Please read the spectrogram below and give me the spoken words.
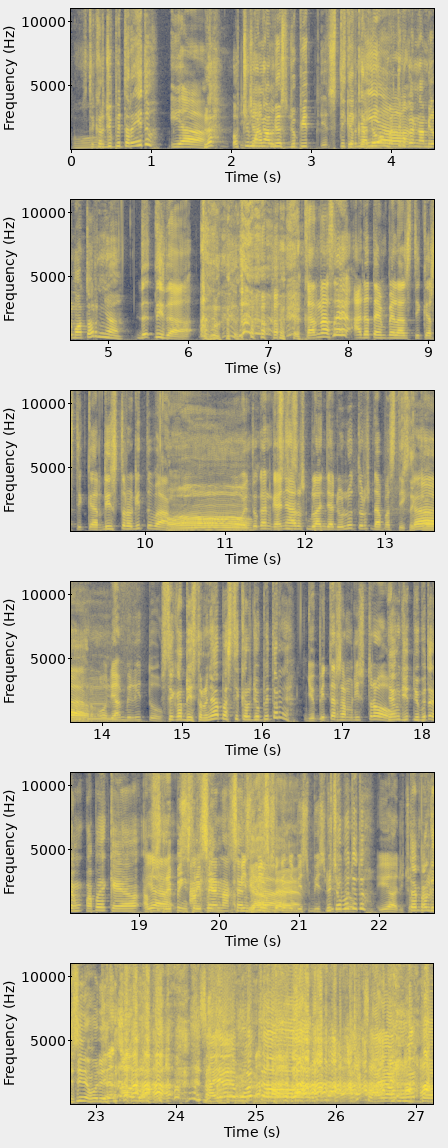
Stiker Jupiter itu. Iya. Lah, Oh cuma ngambil jupit stikernya Stiker. doang, Iya. berarti bukan ngambil motornya. D- tidak. Karena saya ada tempelan stiker-stiker distro gitu, Bang. Oh. itu kan kayaknya harus belanja dulu terus dapat stiker. Stiker. Oh, diambil itu. Stiker distronya apa stiker Jupiternya? Jupiter sama distro. Yang Ju- Jupiter yang apa kayak apa Iya. sih? Stripping, stripping. Aksen, aksen bis, bis, Iya. bis, bis, Dicopot begitu. itu? Iya, dicopot. Tempel di sini sama dia. Tidak tahu. Saya yang motor. Saya motor.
